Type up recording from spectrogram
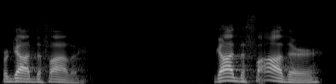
for God the Father. God the Father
